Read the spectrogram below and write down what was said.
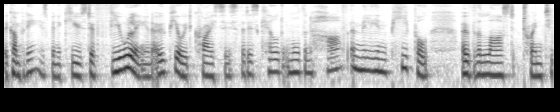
The company has been accused of fueling an opioid crisis that has killed more than half a million people over the last 20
